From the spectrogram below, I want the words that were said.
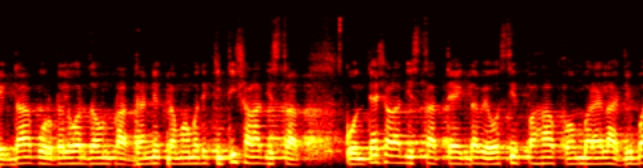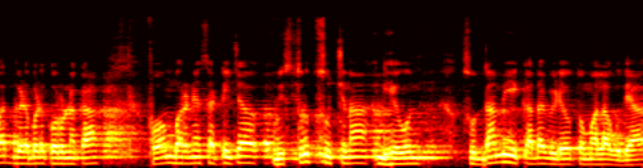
एकदा पोर्टलवर जाऊन प्राधान्यक्रमामध्ये किती शाळा दिसतात कोणत्या शाळा दिसतात त्या एकदा व्यवस्थित पहा. फॉर्म भरायला अजिबात गडबड करू नका. फॉर्म भरण्यासाठीच्या विस्तृत सूचना घेऊन सुद्धा मी एखादा व्हिडिओ तुम्हाला उद्या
